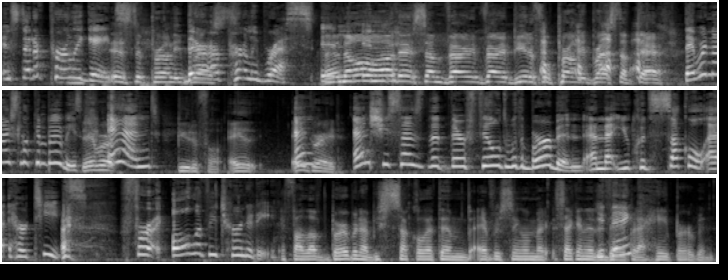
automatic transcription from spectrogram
Instead of pearly gates, it's the pearly there breasts. are pearly breasts. In, and oh, in- there's some very, very beautiful pearly breasts up there. they were nice looking boobies. They were and beautiful. A A and, grade. And she says that they're filled with bourbon and that you could suckle at her teats for all of eternity. If I loved bourbon, I'd be suckle at them every single me- second of the You day. think? But I hate bourbon.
